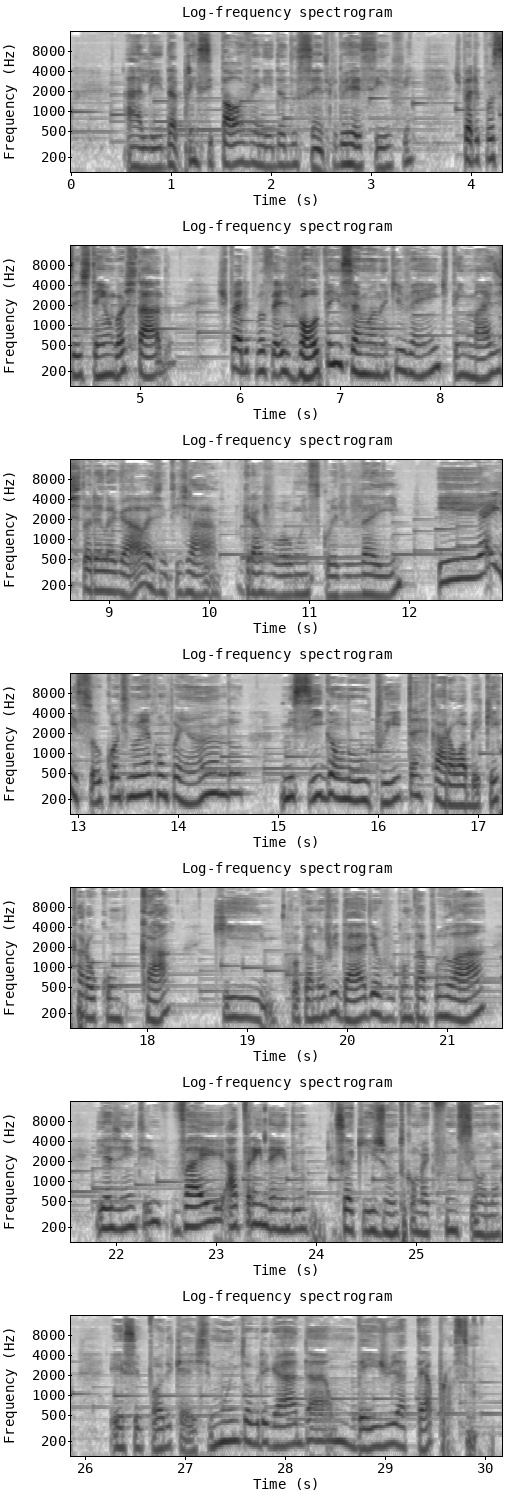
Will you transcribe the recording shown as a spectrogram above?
ali da principal avenida do centro do Recife. Espero que vocês tenham gostado. Espero que vocês voltem semana que vem, que tem mais história legal. A gente já gravou algumas coisas aí. E é isso. Continuem acompanhando. Me sigam no Twitter, CarolABQ, Carol com K, que qualquer novidade eu vou contar por lá e a gente vai aprendendo isso aqui junto, como é que funciona esse podcast. Muito obrigada, um beijo e até a próxima.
